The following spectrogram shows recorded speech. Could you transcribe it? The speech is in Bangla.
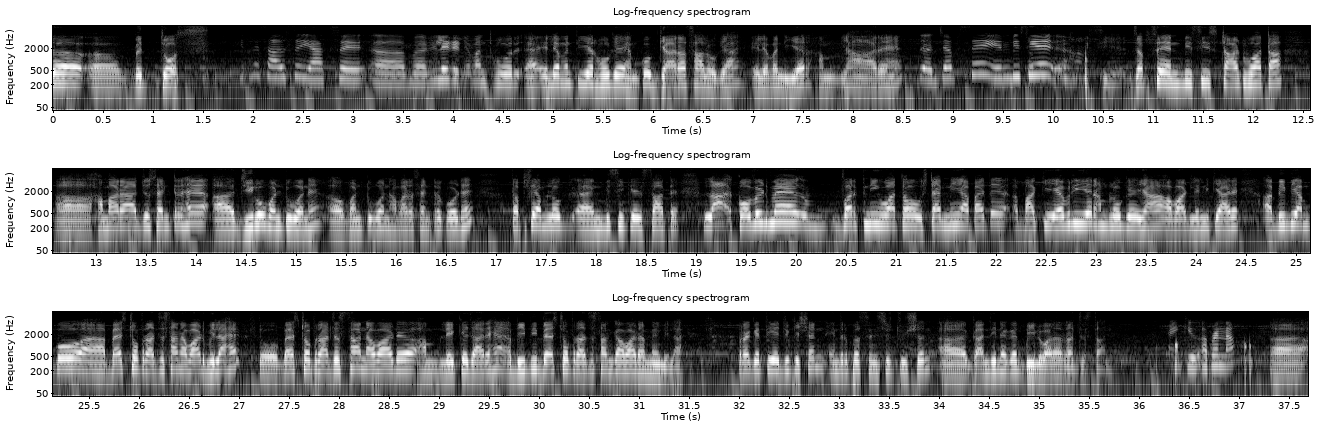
with जोश। साल से याद से रिलेटेड इलेवंथ हो। इलेवंथ ईयर हो गए हमको ग्यारह साल हो गया है एलेवन ईयर हम यहाँ आ रहे हैं। जब से एन बी सी सी है। जब से एन बी सी स्टार्ट हुआ था अ, हमारा जो सेंटर है ज़ीरो वन टू वन है वन टू वन हमारा सेंटर कोड है तब से हम लोग एन बी सी के साथ है। ला कोविड में वर्क नहीं हुआ था उस टाइम नहीं आ पाए थे बाकी एवरी ईयर हम लोग यहाँ अवार्ड लेने के आ रहे हैं। अभी भी हमको बेस्ट ऑफ़ राजस्थान अवार्ड मिला है तो बेस्ट ऑफ़ राजस्थान अवार्ड हम लेके जा रहे हैं अभी भी बेस्ट ऑफ़ राजस्थान का अवार्ड हमें मिला है। Pragati education Indraprastha institution Gandhinagar Bhilwara Rajasthan thank you আপনার নাম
